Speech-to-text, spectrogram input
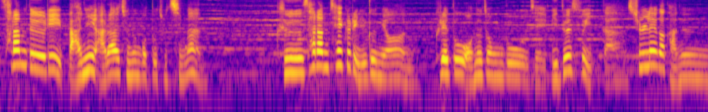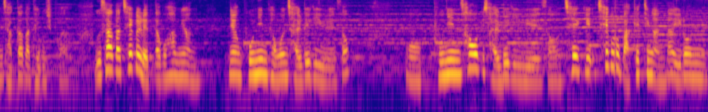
사람들이 많이 알아주는 것도 좋지만 그 사람 책을 읽으면 그래도 어느 정도 이제 믿을 수 있다, 신뢰가 가는 작가가 되고 싶어요. 의사가 책을 냈다고 하면 그냥 본인 병원 잘 되기 위해서 뭐 본인 사업이 잘 되기 위해서 책이, 책으로 마케팅한다 이런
